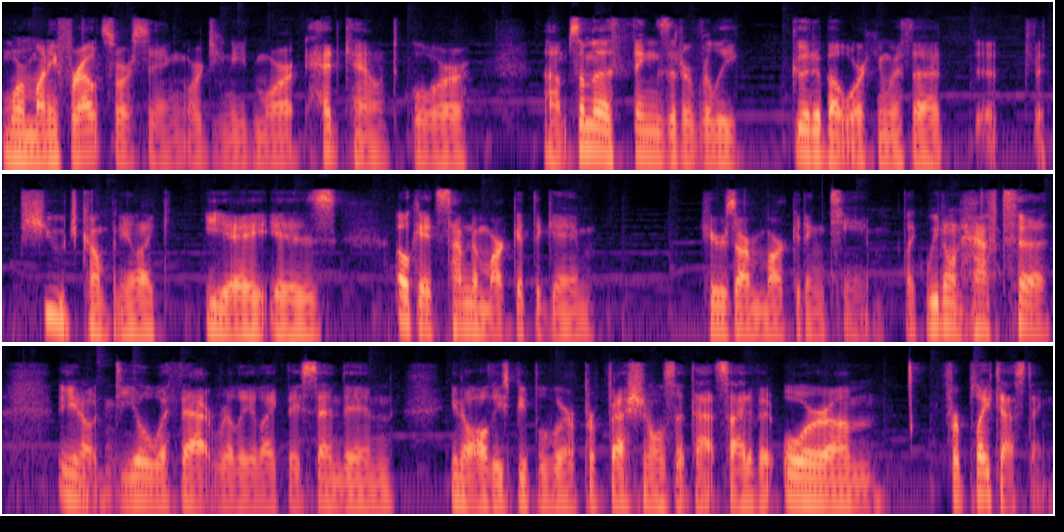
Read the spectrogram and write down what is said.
more money for outsourcing, or do you need more headcount, or um, some of the things that are really good about working with a, a, a huge company like EA is, okay, it's time to market the game here's our marketing team. Like we don't have to you know mm-hmm. deal with that really. Like they send in you know all these people who are professionals at that side of it or um, for playtesting.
